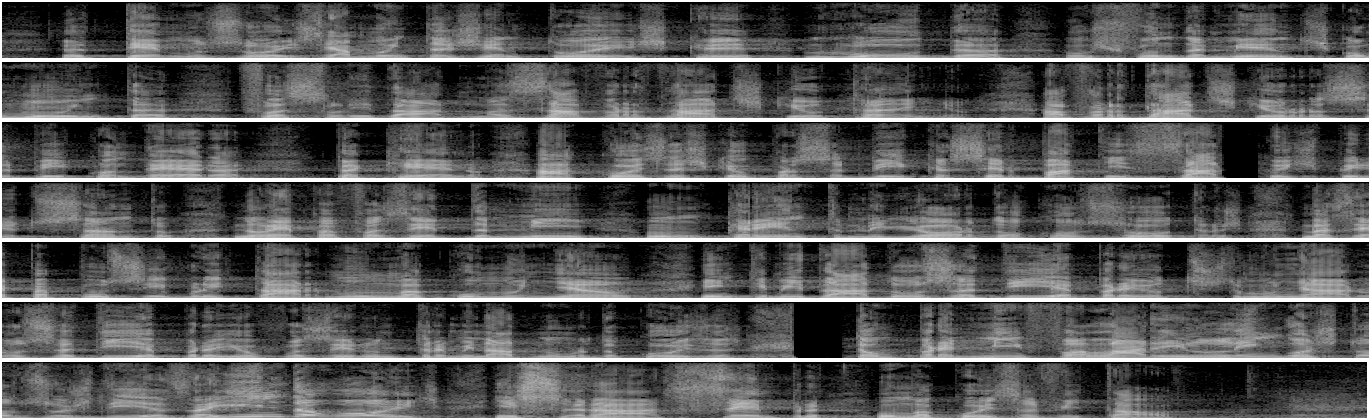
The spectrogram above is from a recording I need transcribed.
temos hoje. E há muita gente hoje que muda os fundamentos com muita facilidade, mas há verdades que eu tenho, há verdades que eu recebi quando era pequeno. Há coisas que eu percebi que ser batizado com o Espírito Santo não é para fazer de mim um crente melhor do que os outros, mas é para possibilitar-me uma comunhão, intimidade, ousadia para eu testemunhar, ousadia para eu fazer um determinado número de coisas então, para mim, falar em línguas todos os dias, ainda hoje, e será sempre uma coisa vital.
